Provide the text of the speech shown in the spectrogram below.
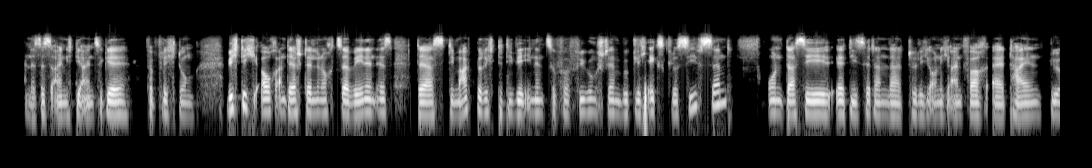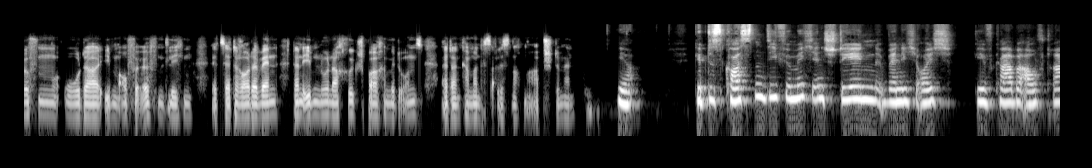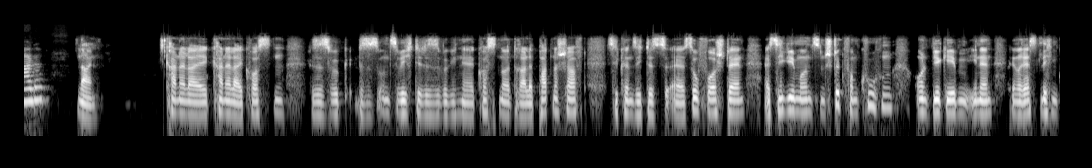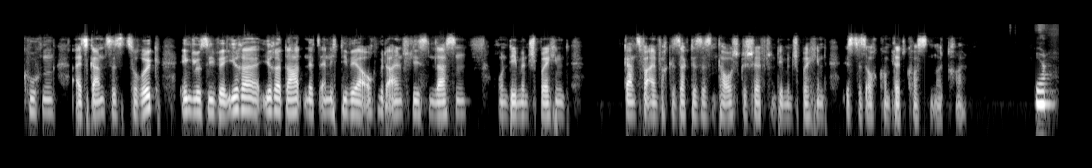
und das ist eigentlich die einzige Verpflichtung. Wichtig auch an der Stelle noch zu erwähnen ist, dass die Marktberichte, die wir Ihnen zur Verfügung stellen, wirklich exklusiv sind und dass Sie äh, diese dann natürlich auch nicht einfach äh, teilen dürfen oder eben auch veröffentlichen etc. Oder wenn, dann eben nur nach Rücksprache mit uns, äh, dann kann man das alles nochmal abstimmen. Ja. Gibt es Kosten, die für mich entstehen, wenn ich euch GfK beauftrage? Nein, keinerlei, keinerlei Kosten. Das ist wirklich, das ist uns wichtig. Das ist wirklich eine kostenneutrale Partnerschaft. Sie können sich das äh, so vorstellen. Äh, Sie geben uns ein Stück vom Kuchen und wir geben Ihnen den restlichen Kuchen als Ganzes zurück, inklusive Ihrer, Ihrer Daten letztendlich, die wir ja auch mit einfließen lassen. Und dementsprechend ganz vereinfacht gesagt, es ist ein Tauschgeschäft und dementsprechend ist es auch komplett kostenneutral. Ja,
